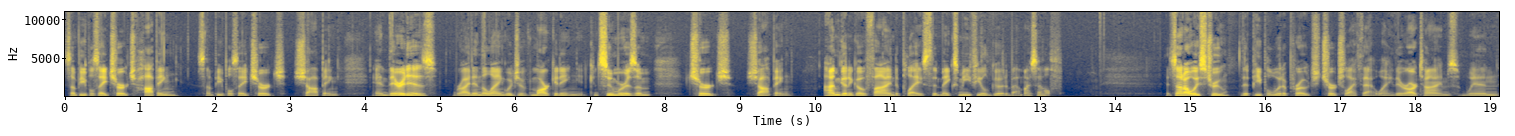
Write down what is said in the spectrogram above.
Some people say church hopping, some people say church shopping. And there it is, right in the language of marketing and consumerism church shopping. I'm going to go find a place that makes me feel good about myself. It's not always true that people would approach church life that way. There are times when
